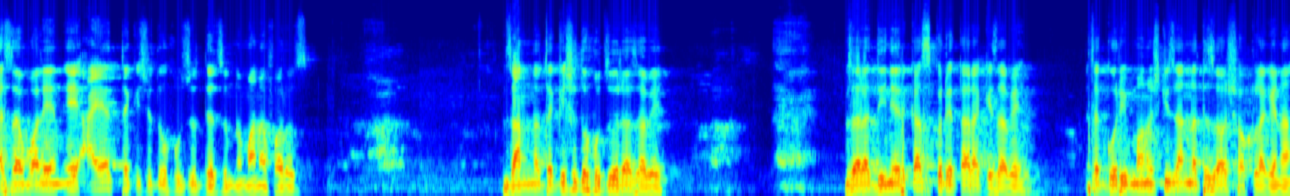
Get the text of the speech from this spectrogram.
আচ্ছা বলেন, এই আয়াতটা কি শুধু হুজুরদের জন্য মানা ফরজ? জান্নাতে কি শুধু হুজুরা যাবে? যারা দিনের কাজ করে তারা কি যাবে? আচ্ছা গরিব মানুষ কি জান্নাতে যাওয়ার শখ লাগে না?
